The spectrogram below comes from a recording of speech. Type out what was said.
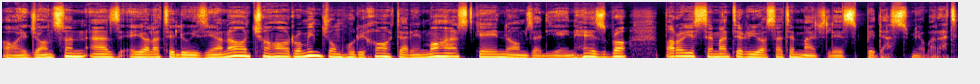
آقای جانسون از ایالت لویزیانا چهارمین جمهوری خواه در این ماه است که نامزدی این حزب را برای سمت ریاست مجلس به دست می آورد.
